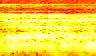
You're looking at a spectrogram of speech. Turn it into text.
yeah.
